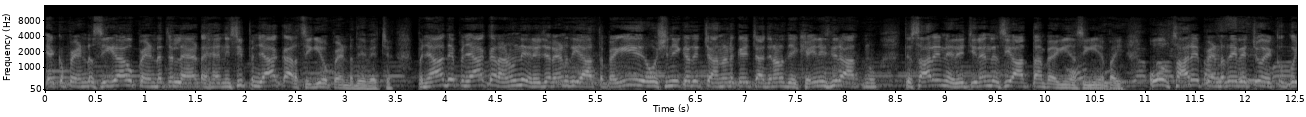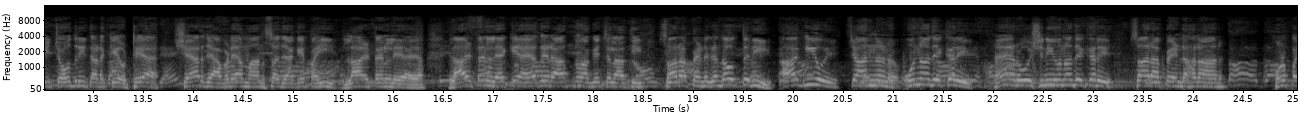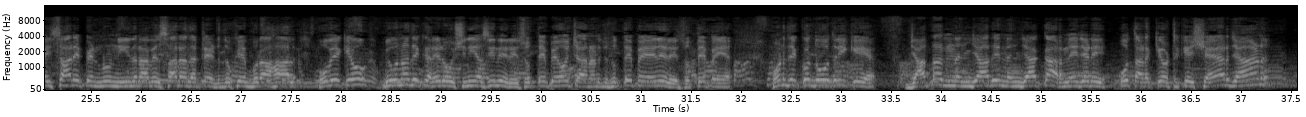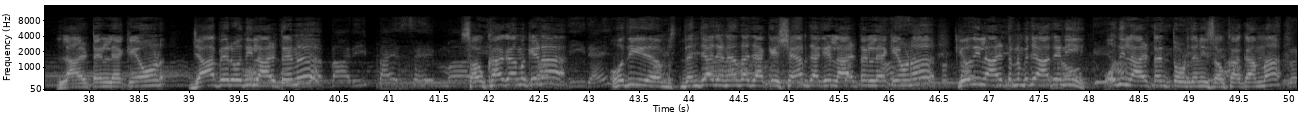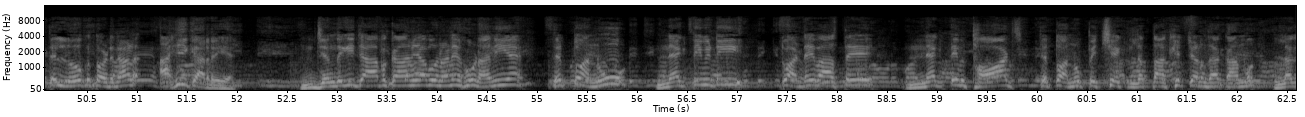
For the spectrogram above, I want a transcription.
ਇੱਕ ਪਿੰਡ ਸੀਗਾ, ਉਹ ਪਿੰਡ 'ਚ ਲਾਈਟ ਹੈ ਨਹੀਂ ਸੀ 50 ਘਰ ਸੀਗੇ ਉਹ ਪਿੰਡ ਦੇ ਵਿੱਚ। 50 ਦੇ 50 ਘਰਾਂ ਨੂੰ ਹਨੇਰੇ 'ਚ ਰਹਿਣ ਦੀ ਆਦਤ ਪੈ ਗਈ, ਰੋਸ਼ਨੀ ਕਦੇ ਚਾਨਣ ਕੇ ਚੱਜ ਨਾਲ ਦੇਖਿਆ ਹੀ ਨਹੀਂ ਸੀ ਰਾਤ ਨੂੰ, ਤੇ ਸਾਰੇ ਹਨੇਰੇ 'ਚ ਹੀ ਰਹਿੰਦੇ ਸੀ, ਆਦਤਾਂ ਪੈ ਗਈਆਂ ਸੀਗੀਆਂ ਭਾਈ। ਉਹ ਸਾਰੇ ਪਿੰਡ ਦੇ ਵਿੱਚੋਂ ਇੱਕ ਕੋਈ ਚੌਧਰੀ ਤੜਕੇ ਉੱਠਿਆ, ਸ਼ਹਿਰ ਜਾ ਵੜਿਆ ਮਾਨਸਾ ਜਾ ਕੇ ਭਾਈ ਲਾਲਟਨ ਲੈ ਆਇਆ। ਲਾਲਟਨ ਲੈ ਕੇ ਆਇਆ ਤੇ ਰਾਤ ਨੂੰ ਆ ਕੇ ਚਲਾਤੀ। ਸਾਰਾ ਪਿੰਡ ਕਹਿੰਦਾ ਉਹ ਤੇਰੀ ਆ ਕੀ ਹੋਏ ਚਾਨਣ, ਉਹਨਾਂ ਦੇ ਘਰੇ, ਹੈ, ਰੋਸ਼ਨੀ ਉਹਨਾਂ ਦੇ ਘਰੇ? ਸਾਰਾ ਪਿੰਡ ਹੈਰਾਨ। ਹੁਣ ਭਾਈ ਸਾਰੇ ਪਿੰਡ ਨੂੰ ਨੀਂਦ ਨਾ ਆਵੇ, ਸਾਰਿਆਂ ਦਾ ਢਿੱਡ ਦੁਖੇ, ਬੁਰਾ ਹਾਲ। ਹੋਵੇ ਕਿਉਂ? ਵੀ ਉਹਨਾਂ ਦੇ ਘਰੇ ਰੋਸ਼ਨੀ, ਅਸੀਂ ਹਨੇਰੇ ਸੁੱਤੇ ਪਏ ਉਹ ਚਾਨਣ 'ਚ ਸੁੱਤੇ ਪਏ ਹਨੇਰੇ ਸੁੱਤੇ ਪਏ ਆ। ਹੁਣ ਦੇਖੋ ਦੋ ਤਰੀਕੇ ਆ। ਜਾਂ ਤਾਂ ਨੰਜਾ ਦੇ ਨੰਜਾ ਘਰ ਨੇ ਜਿਹੜੇ ਉਹ ਤੜਕੇ ਉੱਠ ਕੇ ਸ਼ਹਿਰ ਜਾਣ ਲਾਲਟਨ ਲੈ ਕੇ ਆਉਣ ਜਾਂ ਫਿਰ ਉਹਦੀ ਲਾਲਟਨ ਸੌਖਾ ਕੰਮ ਕਿਹੜਾ? ਉਹਦੀ ਅਹ, ਨੰਜਾ ਦਾ ਜਾ ਕੇ ਸ਼ਹਿਰ ਜਾ ਕੇ ਲਾਲਟਨ ਲੈ ਕੇ ਆਉਣਾ ਕਿ ਉਹਦੀ ਲਾਲਟਨ ਬੁਝਾ ਦੇਣੀ ਉਹਦੀ ਲਾਲਟਨ ਤੋੜ ਦੇਣੀ ਸੌਖਾ ਕੰਮ ਆ। ਤੇ ਲੋਕ ਤੁਹਾਡੇ ਨਾਲ ਆਹੀ ਕਰ ਰਹੇ ਆ। ਜ਼ਿੰਦਗੀ 'ਚ ਆਪ ਕਾਮਯਾਬ ਉਹਨਾਂ ਨੇ ਹੋਣਾ ਨਹੀਂ ਹੈ। ਤੇ ਤੁਹਾਨੂੰ 네ਗੇਟਿਵਿਟੀ ਤੁਹਾਡੇ ਵਾਸਤੇ 네ਗੇਟਿਵ ਥਾਟਸ ਤੇ ਤੁਹਾਨੂੰ ਪਿੱਛੇ ਲੱਤਾਂ ਖਿੱਚਣ ਦਾ ਕੰਮ ਲਗਾ-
